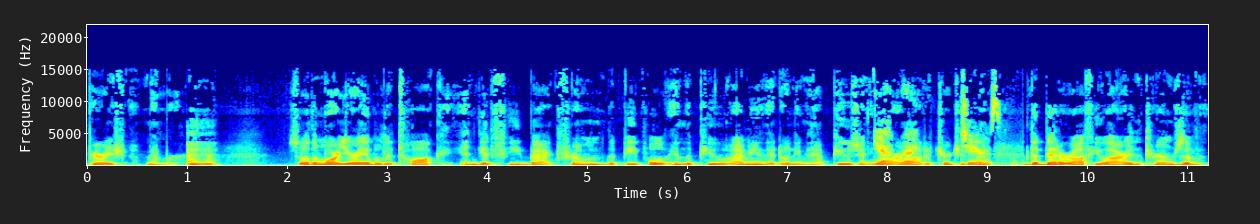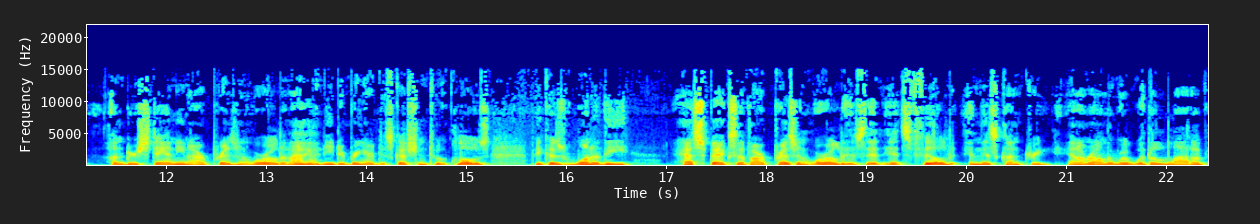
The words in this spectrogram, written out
parish member. Mm-hmm. So the more you're able to talk and get feedback from the people in the pew, I mean, they don't even have pews anymore. Yeah, right. A lot of churches. Cheers. The better off you are in terms of understanding our present world. And mm-hmm. I need to bring our discussion to a close because one of the aspects of our present world is that it's filled in this country and around the world with a lot of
